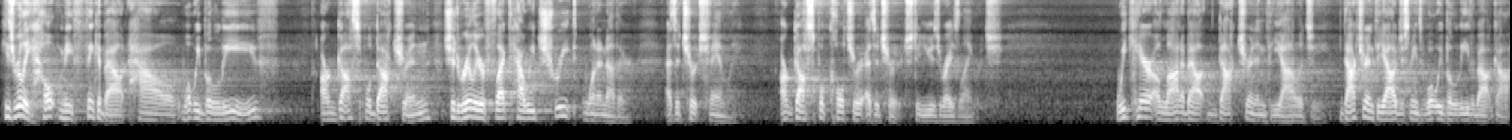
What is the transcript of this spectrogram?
He's really helped me think about how what we believe, our gospel doctrine, should really reflect how we treat one another as a church family, our gospel culture as a church, to use Ray's language. We care a lot about doctrine and theology. Doctrine and theology just means what we believe about God.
